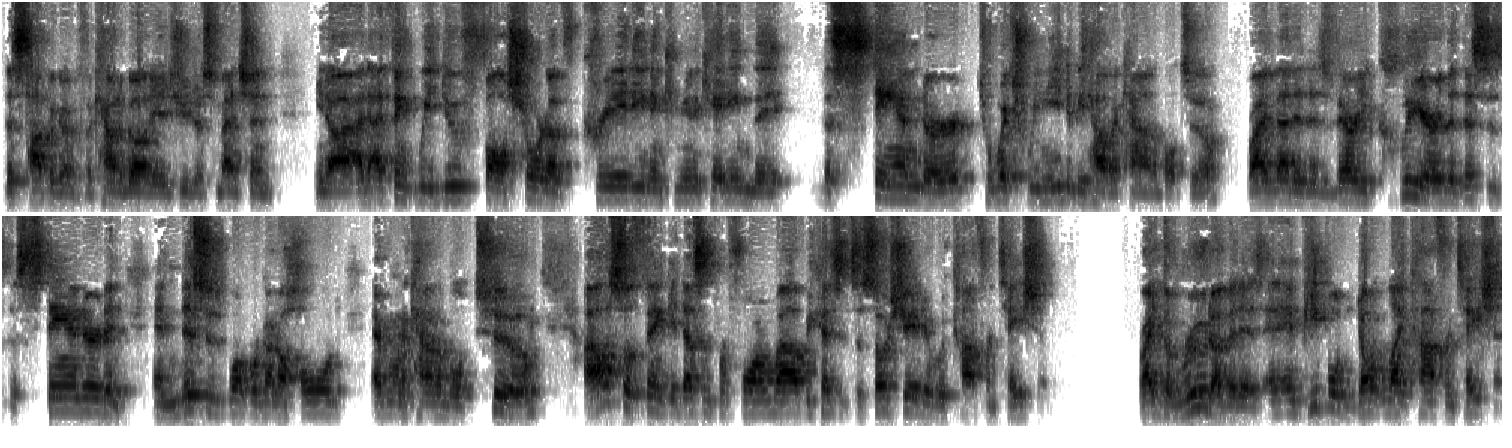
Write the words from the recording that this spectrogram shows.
This topic of accountability, as you just mentioned, you know, I, I think we do fall short of creating and communicating the the standard to which we need to be held accountable to. right? That it is very clear that this is the standard and, and this is what we're going to hold everyone accountable to. I also think it doesn't perform well because it's associated with confrontation, right? The root of it is, and, and people don't like confrontation.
